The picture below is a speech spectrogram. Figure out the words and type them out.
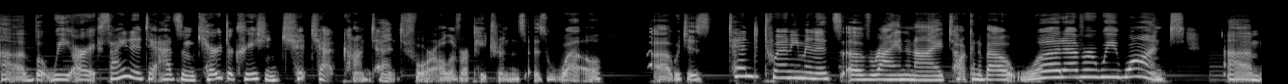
Uh, but we are excited to add some character creation chit chat content for all of our patrons as well uh, which is 10 to 20 minutes of Ryan and I talking about whatever we want. Um,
